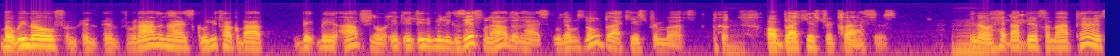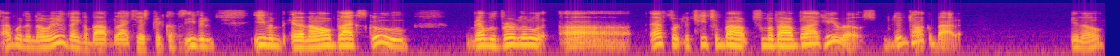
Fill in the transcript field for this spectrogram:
But we know from in, in, when I was in high school, you talk about being optional. It, it, didn't even exist when I was in high school. There was no Black History Month or Black History classes. You know, had not been for my parents, I wouldn't know anything about Black history because even even in an all Black school, there was very little uh, effort to teach about some of our Black heroes. We didn't talk about it. You know,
